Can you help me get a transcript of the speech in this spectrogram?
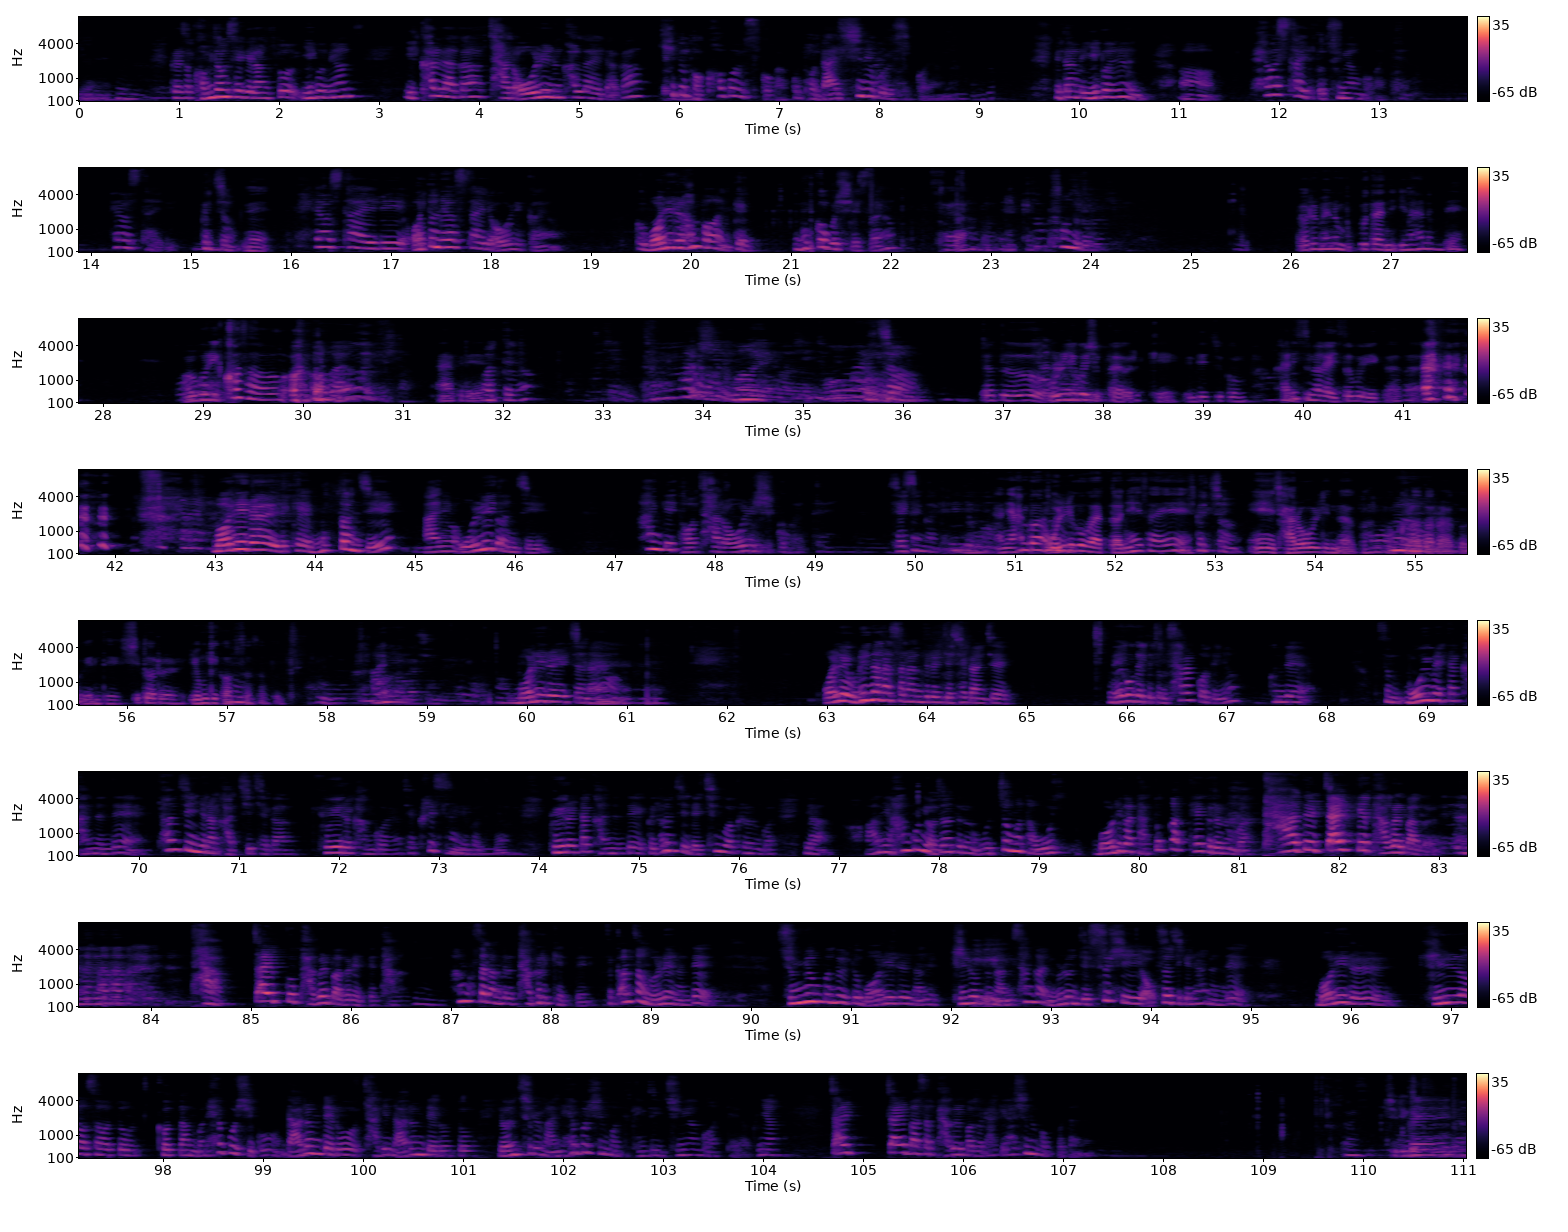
그래서 검정색이랑 또 입으면 이 컬러가 잘 어울리는 컬러에다가 키도 더 커 보였을 것 같고 더 날씬해 보였을 거예요. 아마. 그다음에 이분은 어, 헤어스타일이 더 중요한 것 같아요. 헤어스타일이, 그렇죠? 네. 헤어스타일이 어떤 헤어스타일이 어울릴까요? 그 머리를 한번 이렇게 묶어 보시겠어요? 저요? 한번 이렇게 손으로. 여름에는 묶고 다니긴 하는데 얼굴이 커서 어떤가요? 아 그래요? 어때요? 정말 그렇죠. 저도 올리고 싶어요 그렇게 근데 조금 카리스마가 있어 보일까 봐 머리를 이렇게 묶던지 아니면 올리던지 한 게 더 잘 어울리실 것 같아. 제 생각에. 아니 한 번 올리고 갔더니 회사에 그렇죠. 예, 잘 어울린다고 한 번 음. 그러더라고. 근데 시도를 용기가 없어서 못. 아니 어, 머리를 있잖아요. 네. 원래 우리나라 사람들은 이제 제가 이제 외국에도 좀 살았거든요. 근데 무슨 모임에 딱 갔는데 현지인이랑 같이 제가 교회를 간 거예요. 제가 크리스찬이거든요. 교회를 딱 갔는데 그 현지 내 친구가 그러는 거야. 야, 아니 한국 여자들은 어쩌면 다 옷, 머리가 다 똑같아 그러는 거야. 다들 짧게 바글바글. 다 짧고 바글바글 했대 다. 한국 사람들은 다 그렇게 했대. 그래서 깜짝 놀랐는데 중년분들도 머리를 나는 길러도 나는 상관 물론 이제 숱이 없어지긴 하는데 머리를 길러서 또 그것도 한번 해보시고 나름대로 자기 나름대로 또 연출을 많이 해보시는 것도 굉장히 중요한 것 같아요. 그냥 짧 짧아서 바글바글하게 하시는 것보다는. 줄이겠습니다.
